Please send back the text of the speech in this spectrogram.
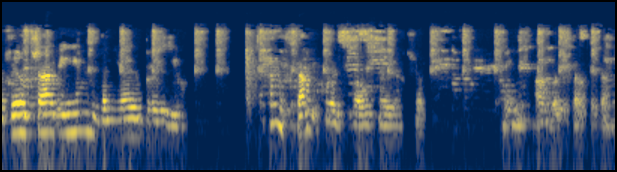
נדבר עכשיו עם דניאל בריליו. איך אני נפתר לי כל הזוועות האלה עכשיו? אה, לא נפתרתי אותם.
